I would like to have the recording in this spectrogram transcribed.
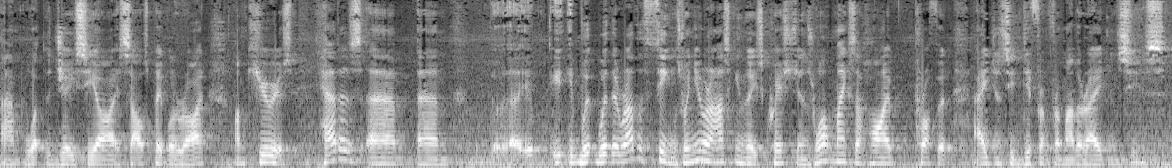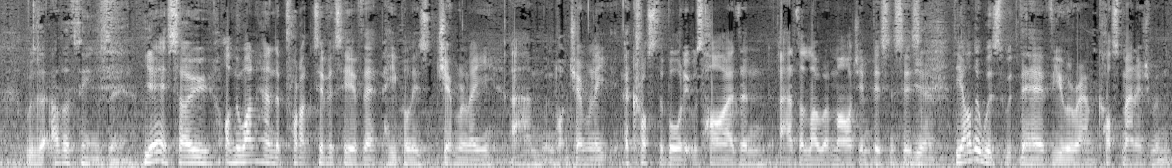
um, what the GCI salespeople are right. I'm curious, how does um, Uh, it, it, were there other things when you were asking these questions? What makes a high profit agency different from other agencies? Was there other things there? Yeah. So on the one hand, the productivity of their people is generally, um, not generally, across the board, it was higher than uh, the lower margin businesses. Yeah. The other was their view around cost management.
